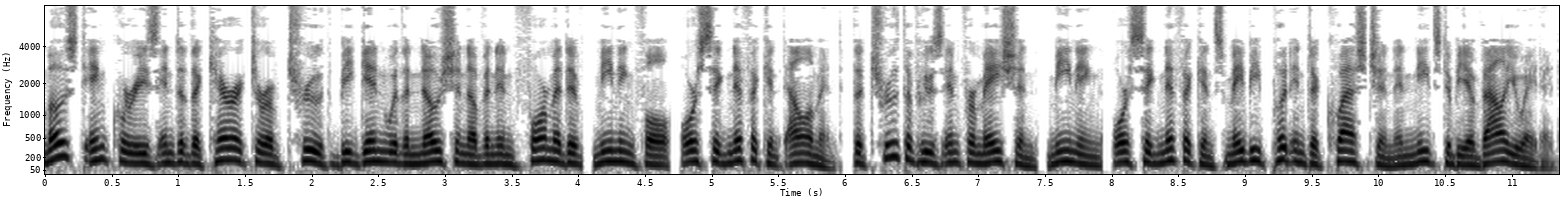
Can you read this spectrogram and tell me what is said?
Most inquiries into the character of truth begin with a notion of an informative, meaningful, or significant element, the truth of whose information, meaning, or significance may be put into question and needs to be evaluated.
